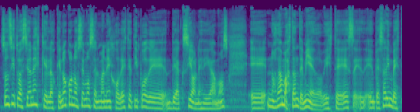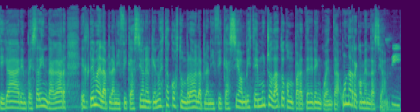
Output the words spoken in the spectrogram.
son situaciones que los que no conocemos el manejo de este tipo de, acciones, digamos, eh, nos dan bastante miedo, ¿viste? Es eh, empezar a investigar, empezar a indagar el tema de la planificación, el que no está acostumbrado a la planificación, ¿viste? Hay mucho dato como para tener en cuenta. Una recomendación. Sí,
